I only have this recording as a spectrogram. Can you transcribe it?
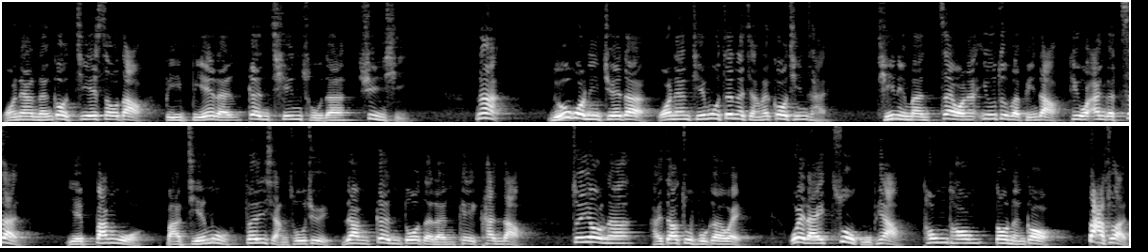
王良能够接收到比别人更清楚的讯息。那如果你觉得王良节目真的讲得够精彩，请你们在我娘 YouTube 频道替我按个赞，也帮我把节目分享出去，让更多的人可以看到。最后呢，还是要祝福各位，未来做股票通通都能够大赚。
